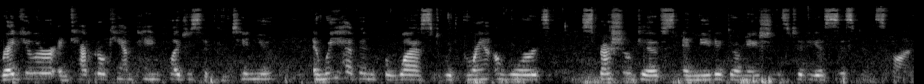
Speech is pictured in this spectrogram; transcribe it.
Regular and capital campaign pledges have continued, and we have been blessed with grant awards, special gifts, and needed donations to the Assistance Fund.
